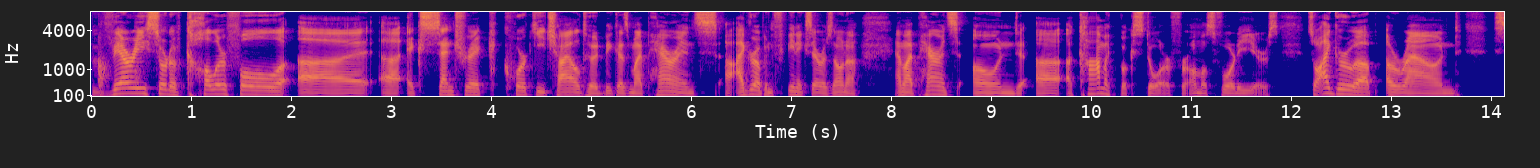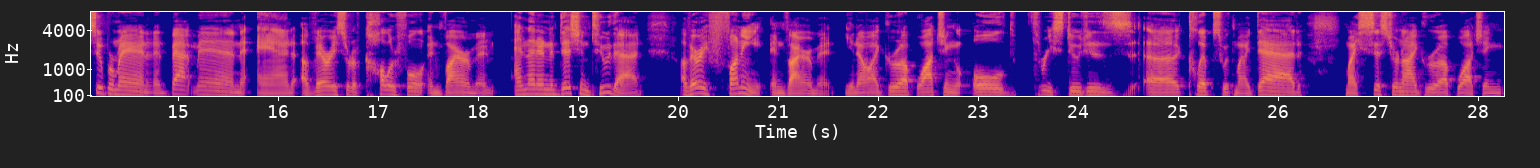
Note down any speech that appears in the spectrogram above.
Very sort of colorful, uh, uh, eccentric, quirky childhood because my parents, uh, I grew up in Phoenix, Arizona, and my parents owned uh, a comic book store for almost 40 years. So I grew up around Superman and Batman and a very sort of colorful environment. And then in addition to that, a very funny environment. You know, I grew up watching old Three Stooges uh, clips with my dad. My sister and I grew up watching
